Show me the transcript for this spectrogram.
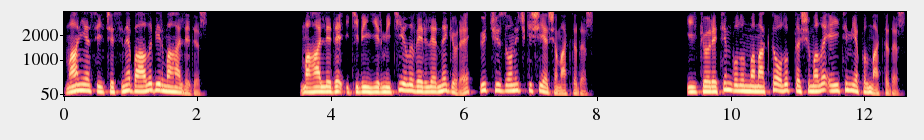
Manyas ilçesine bağlı bir mahalledir. Mahallede 2022 yılı verilerine göre 313 kişi yaşamaktadır. İlköğretim bulunmamakta olup taşımalı eğitim yapılmaktadır.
